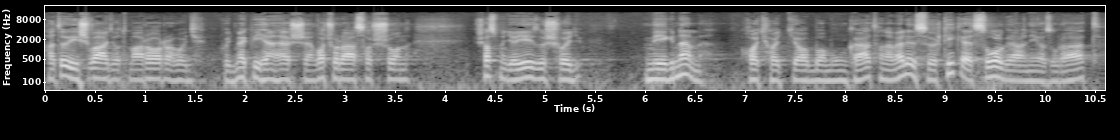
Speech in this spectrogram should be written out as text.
hát ő is vágyott már arra, hogy, hogy megpihenhessen, vacsorázhasson, és azt mondja Jézus, hogy még nem hagyhatja abba a munkát, hanem először ki kell szolgálni az urát,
